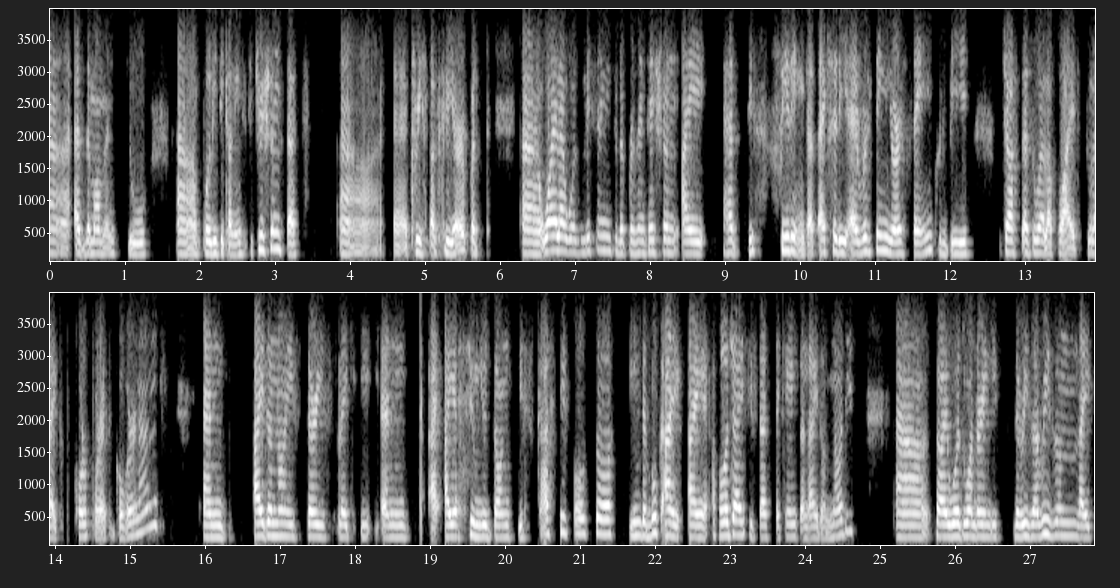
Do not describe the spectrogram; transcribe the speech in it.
uh, at the moment to uh, political institutions. That's uh, uh, crystal clear. But uh, while I was listening to the presentation, I had this feeling that actually everything you're saying could be just as well applied to like corporate governance and I don't know if there is like, and I, I, assume you don't discuss this also in the book. I, I apologize if that's the case and I don't know this. Uh, so I was wondering if there is a reason like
